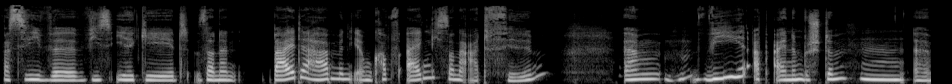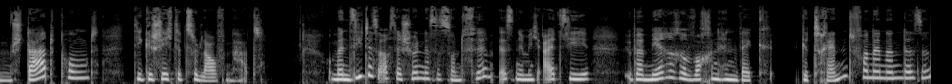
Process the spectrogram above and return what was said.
was sie will, wie es ihr geht, sondern beide haben in ihrem Kopf eigentlich so eine Art Film, ähm, mhm. wie ab einem bestimmten ähm, Startpunkt die Geschichte zu laufen hat. Und man sieht es auch sehr schön, dass es so ein Film ist, nämlich als sie über mehrere Wochen hinweg getrennt voneinander sind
